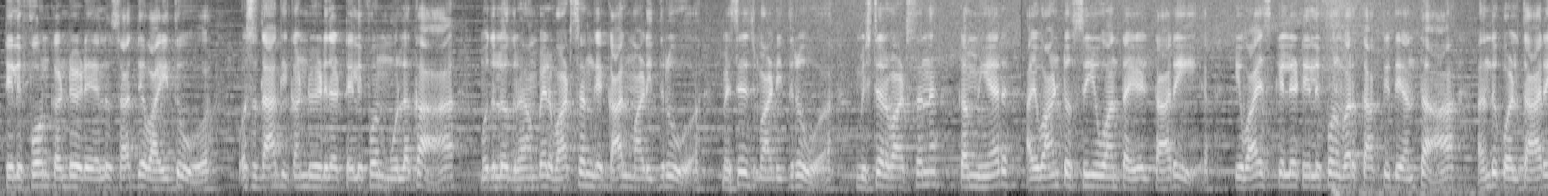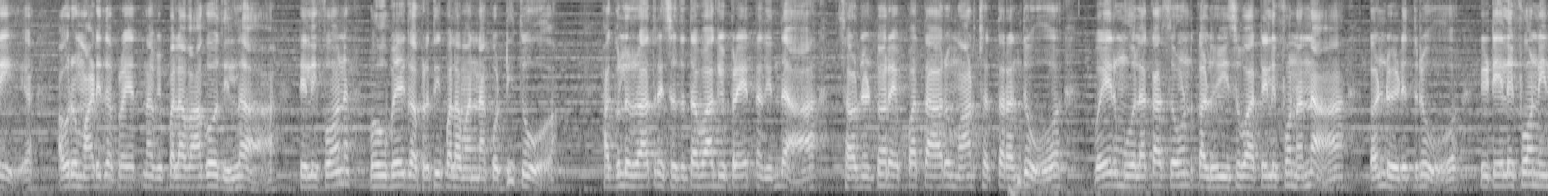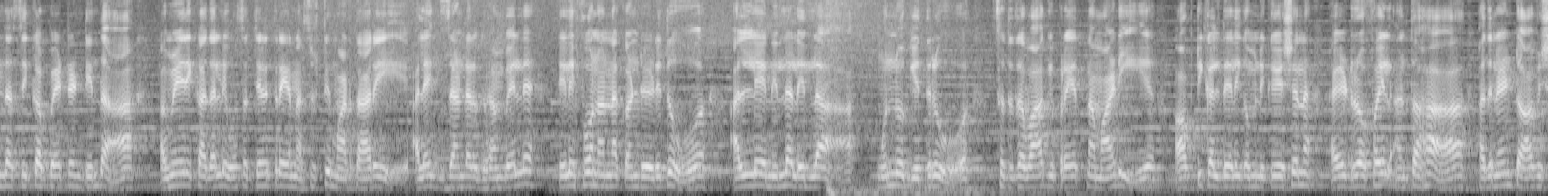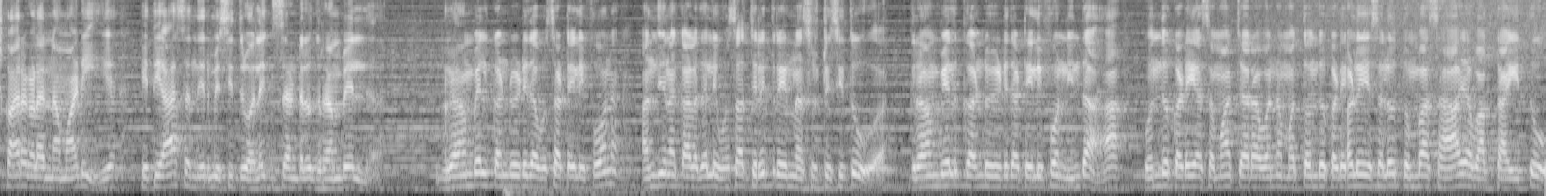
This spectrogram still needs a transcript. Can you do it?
ಟೆಲಿಫೋನ್ ಕಂಡುಹಿಡಿಯಲು ಸಾಧ್ಯವಾಯಿತು. ಹೊಸದಾಗಿ ಕಂಡುಹಿಡಿದ ಟೆಲಿಫೋನ್ ಮೂಲಕ ಮೊದಲು ಗ್ರಾಂಬೆಲ್ ವಾಟ್ಸನ್ಗೆ ಕಾಲ್ ಮಾಡಿದ್ರು, ಮೆಸೇಜ್ ಮಾಡಿದ್ರು. Mister Watson, come here, I want to see you ಅಂತ ಹೇಳ್ತಾರೆ. ಈ ವಾಯ್ಸ್ ಕೇಳಿ ಟೆಲಿಫೋನ್ ವರ್ಕ್ ಆಗ್ತಿದೆ ಅಂತ ಅಂದುಕೊಳ್ತಾರೆ. ಅವರು ಮಾಡಿದ ಪ್ರಯತ್ನ ವಿಫಲವಾಗೋದಿಲ್ಲ. ಟೆಲಿಫೋನ್ ಬಹುಬೇಗ ಪ್ರತಿಫಲವನ್ನು ಕೊಟ್ಟಿತು. ಹಗಲು ರಾತ್ರಿ ಸತತವಾಗಿ ಪ್ರಯತ್ನದಿಂದ ಸಾವಿರದ ಎಂಟುನೂರ ಎಪ್ಪತ್ತಾರು ಮಾರ್ಚ್ ಹತ್ತರಂದು ವೈರ್ ಮೂಲಕ ಸೌಂಡ್ ಕಳುಹಿಸುವ ಟೆಲಿಫೋನನ್ನು ಕಂಡುಹಿಡಿದ್ರು. ಈ ಟೆಲಿಫೋನ್ನಿಂದ ಸಿಕ್ಕ ಪೇಟೆಂಟಿಂದ ಅಮೆರಿಕಾದಲ್ಲಿ ಹೊಸ ಚರಿತ್ರೆಯನ್ನು ಸೃಷ್ಟಿ ಮಾಡ್ತಾರೆ ಅಲೆಕ್ಸಾಂಡರ್ ಗ್ರಂಬೆಲ್. ಟೆಲಿಫೋನನ್ನು ಕಂಡುಹಿಡಿದು ಅಲ್ಲೇ ನಿಲ್ಲಲಿಲ್ಲ, ಮುನ್ನುಗ್ಗಿದ್ರು. ಸತತವಾಗಿ ಪ್ರಯತ್ನ ಮಾಡಿ ಆಪ್ಟಿಕಲ್ ಟೆಲಿಕಮ್ಯುನಿಕೇಷನ್, ಹೈಡ್ರೋಫೈಲ್ ಅಂತಹ ಹದಿನೆಂಟು ಆವಿಷ್ಕಾರಗಳನ್ನು ಮಾಡಿ ಇತಿಹಾಸ ನಿರ್ಮಿಸಿದ್ರು ಅಲೆಕ್ಸಾಂಡರ್ ಗ್ರಂಬೆಲ್. ಗ್ರಾಂಬೆಲ್ ಕಂಡುಹಿಡಿದ ಹೊಸ ಟೆಲಿಫೋನ್ ಅಂದಿನ ಕಾಲದಲ್ಲಿ ಹೊಸ ಚರಿತ್ರೆಯನ್ನು ಸೃಷ್ಟಿಸಿತು. ಗ್ರಾಂಬೆಲ್ ಕಂಡುಹಿಡಿದ ಟೆಲಿಫೋನ್ನಿಂದ ಒಂದು ಕಡೆಯ ಸಮಾಚಾರವನ್ನು ಮತ್ತೊಂದು ಕಡೆ ಕಳುಹಿಸಲು ತುಂಬ ಸಹಾಯವಾಗ್ತಾ ಇತ್ತು.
